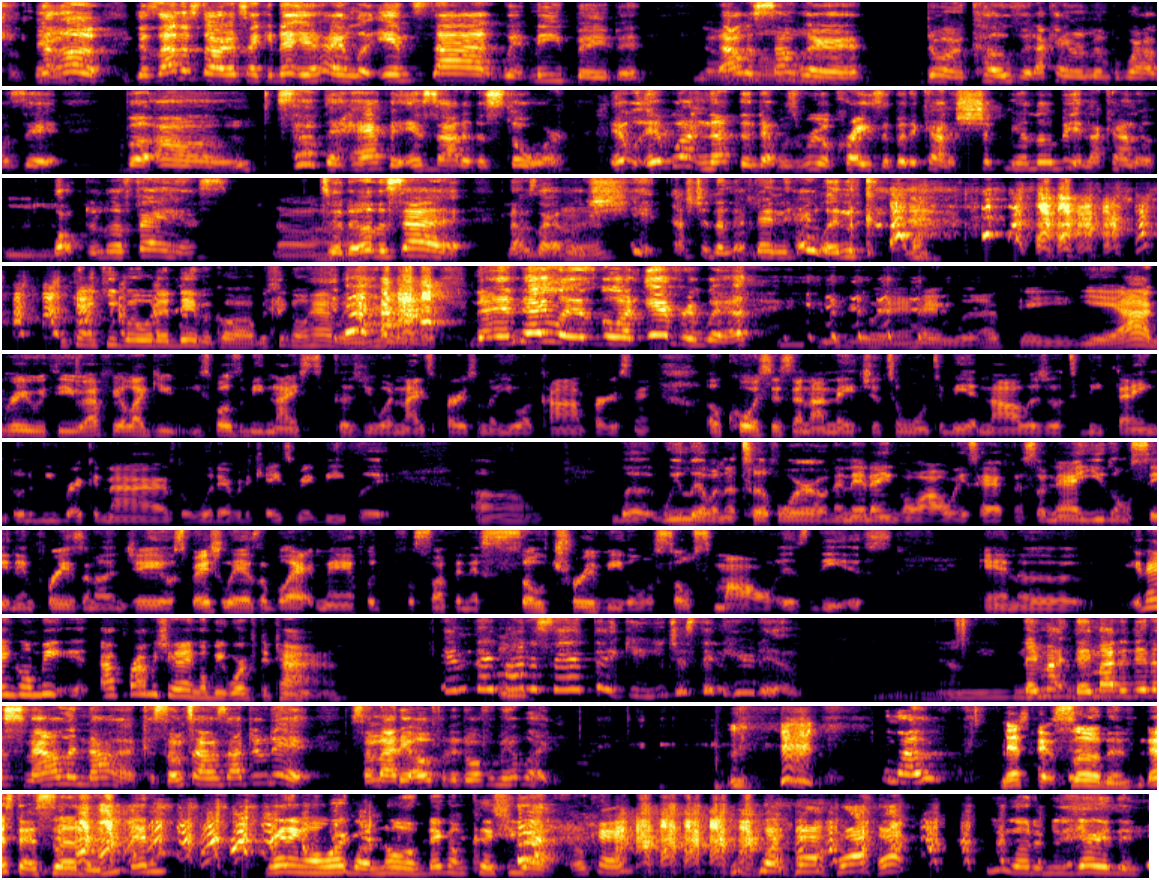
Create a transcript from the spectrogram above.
Okay, because I just started taking that inhaler inside with me, baby. No, I was somewhere during COVID. I can't remember where I was at, but um, something happened inside of the store. It, it wasn't nothing that was real crazy, but it kind of shook me a little bit, and I kind of mm-hmm. walked a little fast uh-huh. to the other side. And I was like, oh uh-huh. shit, I should have left that inhaler in the car. You can't keep up with a debit card, but she's gonna have it. the inhaler is going everywhere. inhaler, I tell you. Yeah, I agree with you. I feel like you you're supposed to be nice because you're a nice person or you're a kind person. Of course, it's in our nature to want to be acknowledged or to be thanked or to be recognized or whatever the case may be. But um, but we live in a tough world and that ain't gonna always happen. So now you gonna sit in prison or in jail, especially as a black man for, for something that's so trivial or so small as this and uh it ain't gonna be i promise you it ain't gonna be worth the time and they might have said thank you you just didn't hear them I mean, they might they might have did a smile and nod because sometimes I do that. Somebody open the door for me, I'm like, you know, that's that southern. That's that southern. that, that ain't gonna work on north. They're gonna cuss you out, okay? you go to New Jersey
